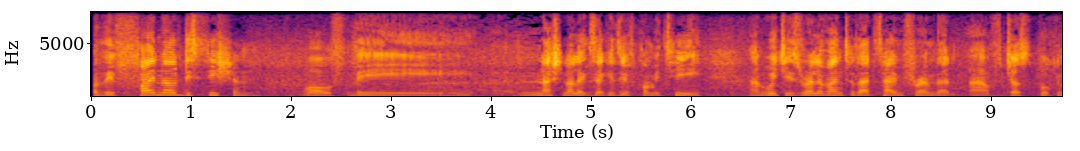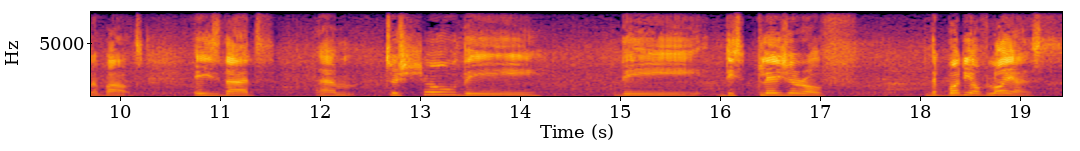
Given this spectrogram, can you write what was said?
The final decision of the National Executive Committee, and which is relevant to that time frame that I've just spoken about, is that um, to show the the displeasure of the body of lawyers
